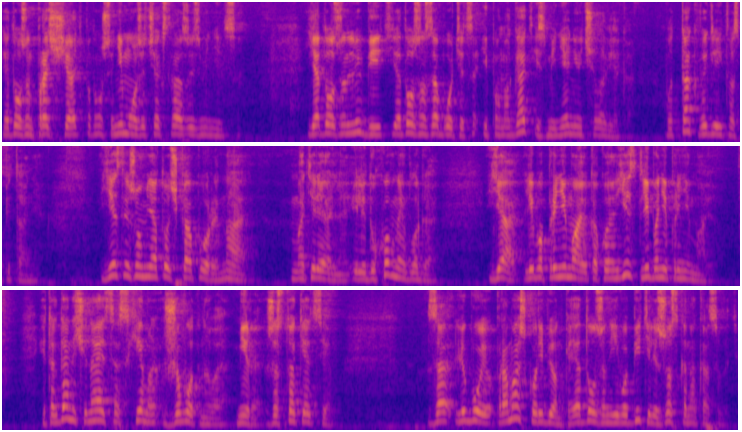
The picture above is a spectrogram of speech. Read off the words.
я должен прощать, потому что не может человек сразу измениться. Я должен любить, я должен заботиться и помогать изменению человека. Вот так выглядит воспитание. Если же у меня точка опоры на материальное или духовное блага, я либо принимаю, какой он есть, либо не принимаю. И тогда начинается схема животного мира, жестокий отсев. За любую промашку ребенка я должен его бить или жестко наказывать.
